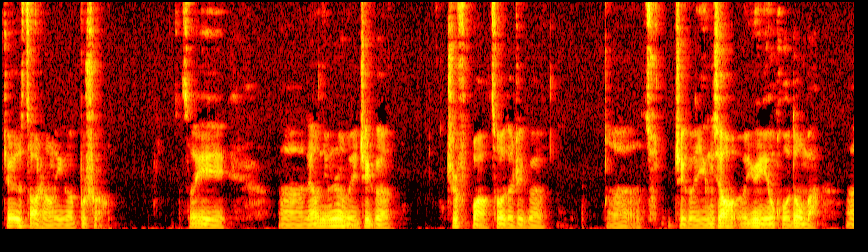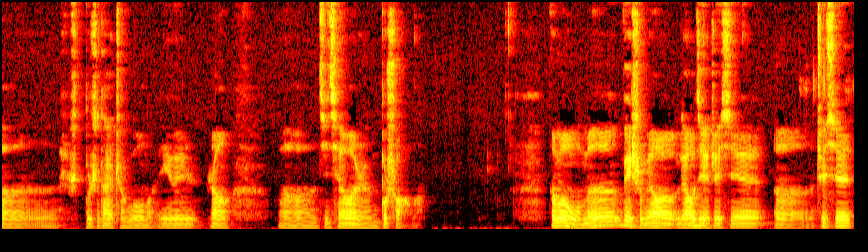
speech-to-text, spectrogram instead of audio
这就造成了一个不爽，所以，呃，辽宁认为这个支付宝做的这个。呃，这个营销运营活动吧，呃，不是太成功的，因为让呃几千万人不爽了。那么我们为什么要了解这些呃这些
